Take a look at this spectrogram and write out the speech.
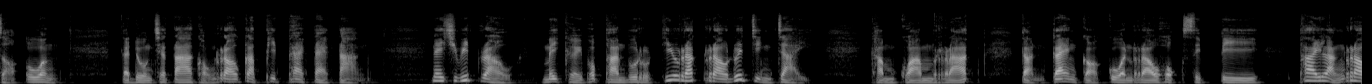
สออ้วง แต่ดวงชะตาของเรากลับผิดแผกแตกต่าง ในชีวิตเราไม่เคยพบพานบุรุษที่รักเราด้วยจริงใจคำความรัก กันแกล้งก่อกวนเราหกสิบปี ภายหลังเรา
